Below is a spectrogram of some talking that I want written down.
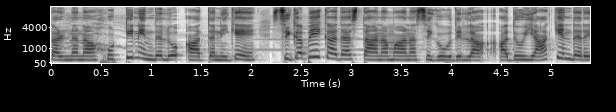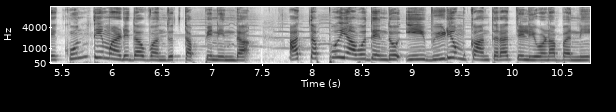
ಕರ್ಣನ ಹುಟ್ಟಿನಿಂದಲೂ ಆತನಿಗೆ ಸಿಗಬೇಕಾದ ಸ್ಥಾನಮಾನ ಸಿಗುವುದಿಲ್ಲ. ಅದು ಯಾಕೆಂದರೆ ಕುಂತಿ ಮಾಡಿದ ಒಂದು ತಪ್ಪಿನಿಂದ. ಆ ತಪ್ಪು ಯಾವುದೆಂದು ಈ ವಿಡಿಯೋ ಮುಖಾಂತರ ತಿಳಿಯೋಣ ಬನ್ನಿ.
